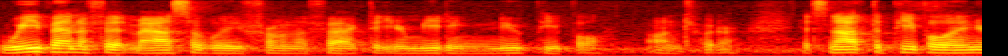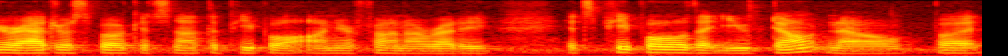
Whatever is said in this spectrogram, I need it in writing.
we benefit massively from the fact that you're meeting new people on Twitter. It's not the people in your address book, it's not the people on your phone already. It's people that you don't know, but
